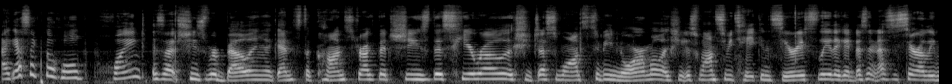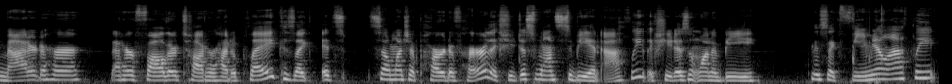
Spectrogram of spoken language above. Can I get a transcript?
I guess like the whole point is that she's rebelling against the construct that she's this hero. Like she just wants to be normal. Like she just wants to be taken seriously. Like it doesn't necessarily matter to her that her father taught her how to play because like it's so much a part of her. Like she just wants to be an athlete. Like she doesn't want to be this like female athlete.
